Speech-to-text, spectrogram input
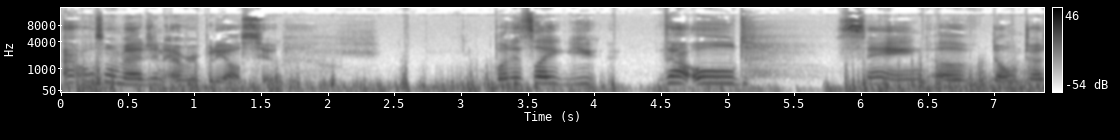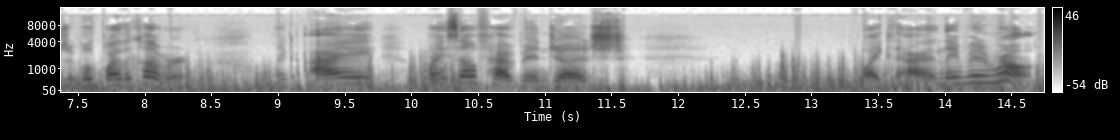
I also imagine everybody else too. But it's like you that old saying of don't judge a book by the cover. Like I myself have been judged like that and they've been wrong.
